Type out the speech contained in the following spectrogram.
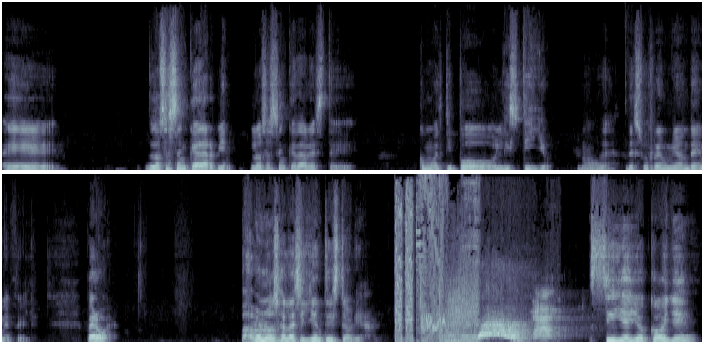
eh, los hacen quedar bien, los hacen quedar este, como el tipo listillo de, de su reunión de NFL. Pero bueno, vámonos a la siguiente historia. CJ Okoye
